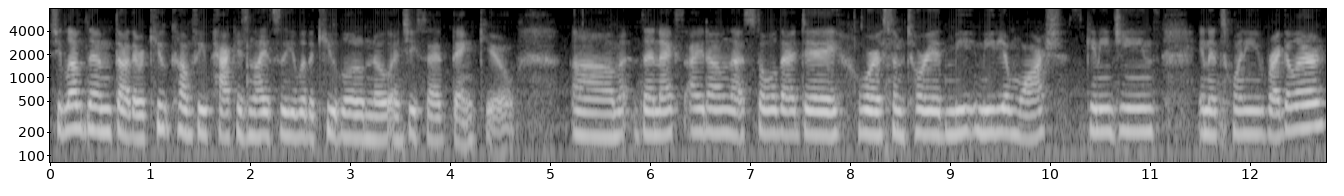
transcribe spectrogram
She loved them thought they were cute comfy packaged nicely with a cute little note. And she said thank you um, the next item that stole that day were some Torrid me medium wash skinny jeans in a 20 regular.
